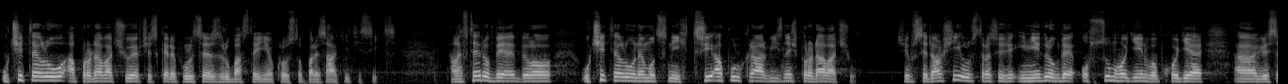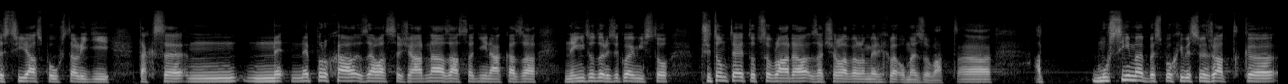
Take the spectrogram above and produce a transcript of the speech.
učitelů a prodavačů je v České republice zhruba stejně okolo 150 tisíc. Ale v té době bylo učitelů nemocných tři a půlkrát víc než prodavačů. Že prostě další ilustrace, že i někdo, kde je 8 hodin v obchodě, kde se střídá spousta lidí, tak se ne, neprocházela se žádná zásadní nákaza, není to to rizikové místo. Přitom to je to, co vláda začala velmi rychle omezovat. A musíme bez pochyby směřovat k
